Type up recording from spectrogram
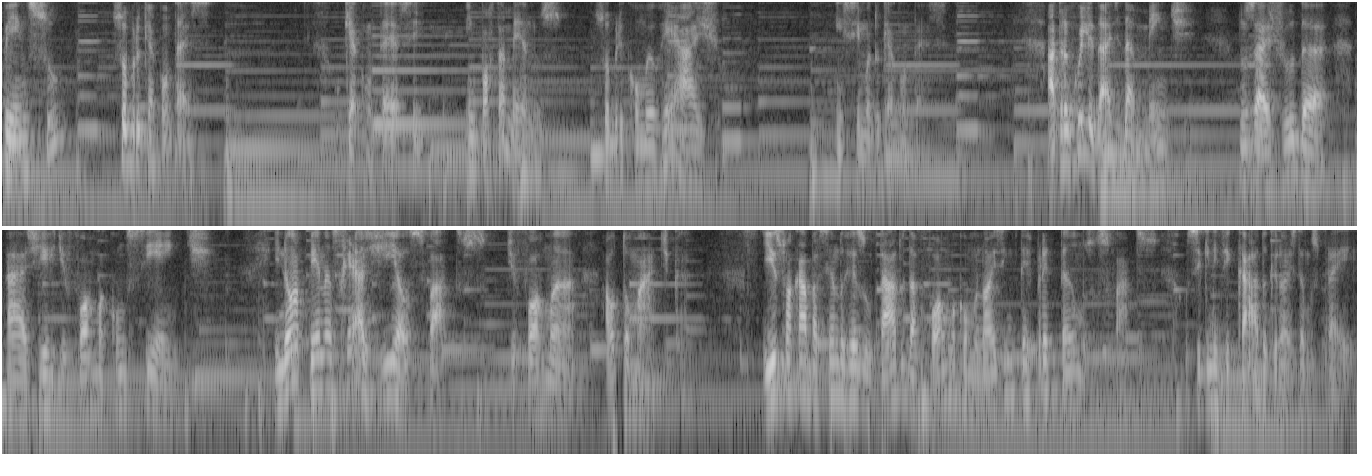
penso sobre o que acontece. O que acontece importa menos sobre como eu reajo em cima do que acontece. A tranquilidade da mente nos ajuda a agir de forma consciente e não apenas reagir aos fatos, de forma automática. E isso acaba sendo resultado da forma como nós interpretamos os fatos, o significado que nós damos para ele,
